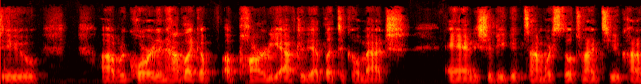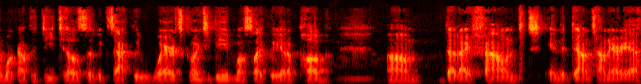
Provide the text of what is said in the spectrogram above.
to uh, record and have like a, a party after the Atletico match, and it should be a good time. We're still trying to kind of work out the details of exactly where it's going to be, most likely at a pub um, that I found in the downtown area,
